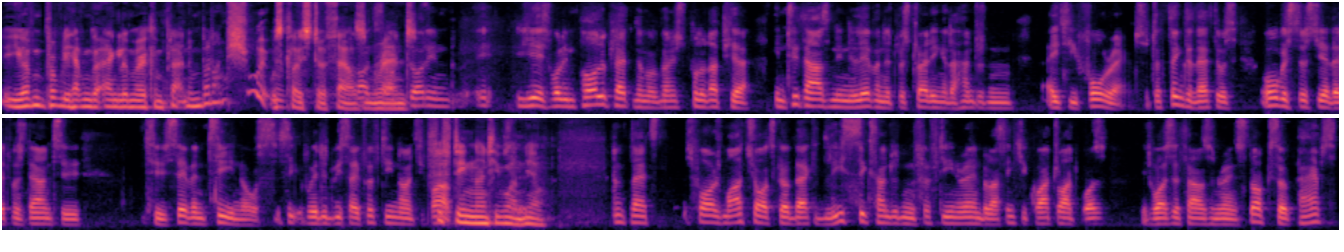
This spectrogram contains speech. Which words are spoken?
you haven't probably haven't got Anglo American Platinum, but I'm sure it was close to a thousand rand. Got in, yes, well, Impala Platinum, I've managed to pull it up here. In 2011, it was trading at 184 rand. So to think of that that was August this year, that was down to to 17 or where did we say 1595? 1591, so, yeah. And that's as far as my charts go back, at least 615 rand, but I think you're quite right. Was it was a thousand rand stock, so perhaps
